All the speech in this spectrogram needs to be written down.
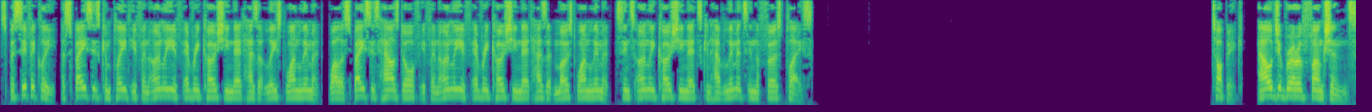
Specifically, a space is complete if and only if every Cauchy net has at least one limit, while a space is Hausdorff if and only if every Cauchy net has at most one limit, since only Cauchy nets can have limits in the first place. Algebra of functions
